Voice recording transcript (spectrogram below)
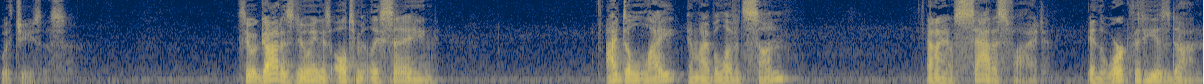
with Jesus. See, what God is doing is ultimately saying, I delight in my beloved Son, and I am satisfied in the work that he has done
